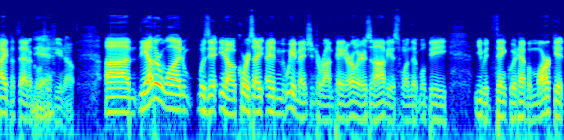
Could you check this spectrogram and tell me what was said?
hypotheticals, as you know. Um, the other one was, you know, of course, I, I we had mentioned Daron Payne earlier as an obvious one that will be, you would think would have a market.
